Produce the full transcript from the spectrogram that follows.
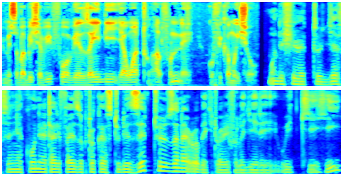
vimesababisha vifo vya zaidi ya watu elfu nne kufika mwisho. Mwandishi wetu Jason Nyakundi na taarifa hizo kutoka studio zetu za Nairobi, akituarifu lojiri wiki hii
